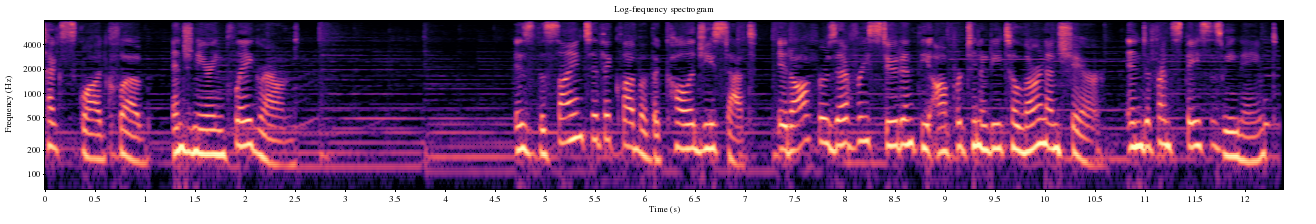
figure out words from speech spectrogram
Tech Squad Club, Engineering Playground is the scientific club of the College ESAT. It offers every student the opportunity to learn and share in different spaces we named.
